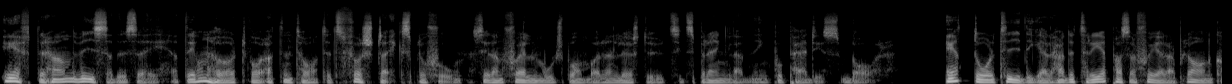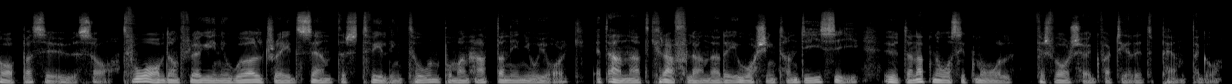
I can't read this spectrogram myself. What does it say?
I efterhand visade det sig att det hon hört var attentatets första explosion sedan självmordsbombaren löst ut sitt sprängladdning på Paddys bar. Ett år tidigare hade tre passagerarplan kapats i USA. Två av dem flög in i World Trade Centers tvillingtorn på Manhattan i New York. Ett annat kraschlandade i Washington DC utan att nå sitt mål, försvarshögkvarteret Pentagon.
